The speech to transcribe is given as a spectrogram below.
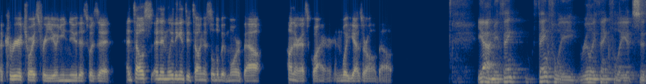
a career choice for you and you knew this was it? And tell us and then leading into telling us a little bit more about Hunter Esquire and what you guys are all about. Yeah, I mean, thank thankfully, really thankfully, it's it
